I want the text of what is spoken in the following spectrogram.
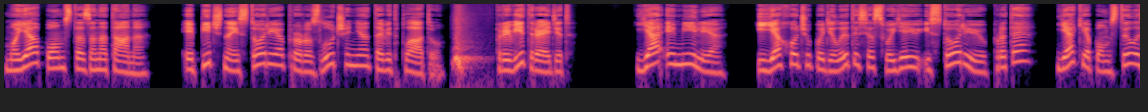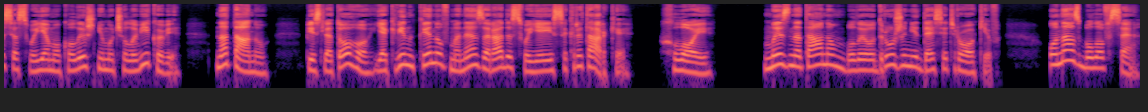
Моя помста за Натана. Епічна історія про розлучення та відплату. Привіт, Reddit! Я Емілія, і я хочу поділитися своєю історією про те, як я помстилася своєму колишньому чоловікові, Натану, після того, як він кинув мене заради своєї секретарки Хлої. Ми з Натаном були одружені 10 років. У нас було все:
